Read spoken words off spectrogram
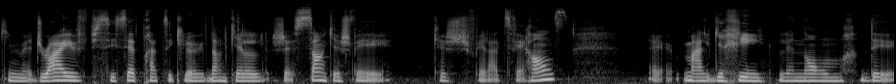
qui me drive puis c'est cette pratique là dans laquelle je sens que je fais que je fais la différence euh, malgré le nombre de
